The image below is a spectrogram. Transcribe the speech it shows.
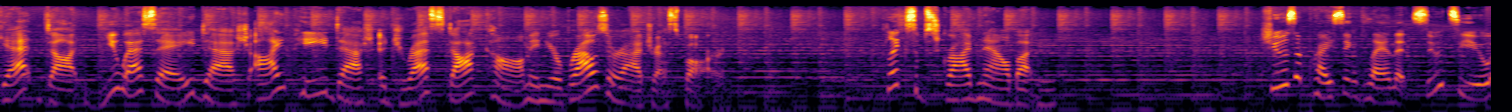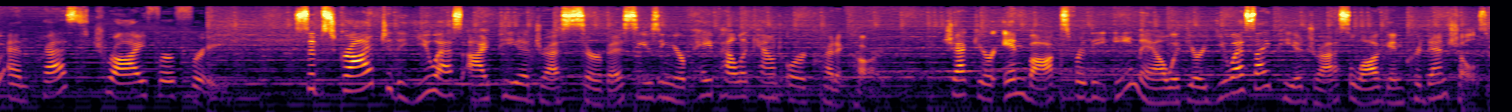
get.usa-ip-address.com in your browser address bar. Click Subscribe Now button. Choose a pricing plan that suits you and press Try for free. Subscribe to the US IP address service using your PayPal account or a credit card. Check your inbox for the email with your US IP address login credentials,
